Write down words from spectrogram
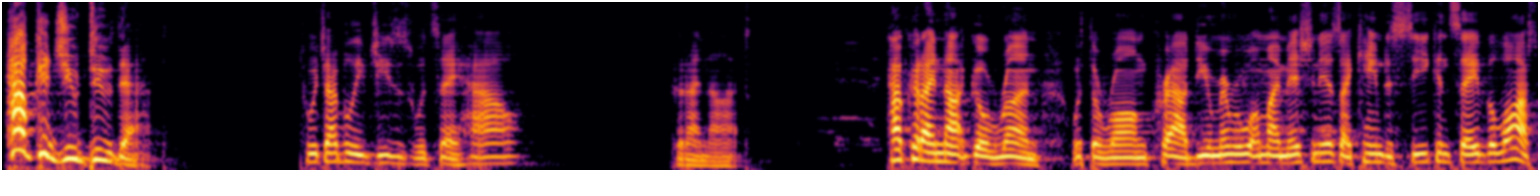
How could you do that? To which I believe Jesus would say, How could I not? How could I not go run with the wrong crowd? Do you remember what my mission is? I came to seek and save the lost.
